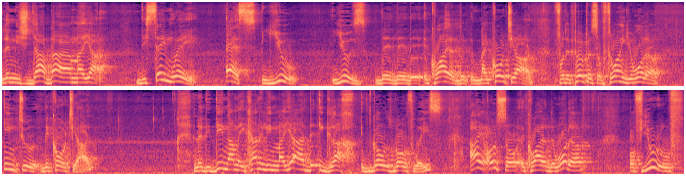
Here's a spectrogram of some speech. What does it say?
למשדה בה מיה. The same way as you use the, the, the acquired the, my courtyard for the purpose of throwing your water into the courtyard, לדידינא מיכני לי מיה דאיגרח. It goes both ways. I also acquired the water of your roof,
